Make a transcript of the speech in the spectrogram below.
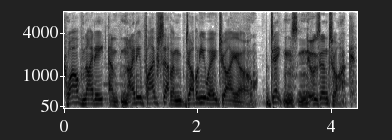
1290 and 95.7 WHIO, Dayton's News and Talk.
